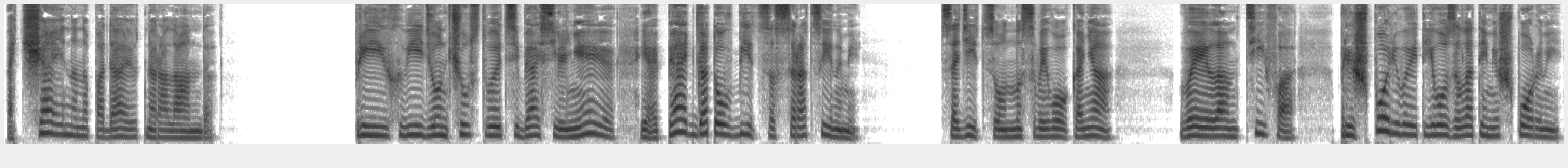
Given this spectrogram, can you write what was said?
отчаянно нападают на Роланда. При их виде он чувствует себя сильнее и опять готов биться с сарацинами. Садится он на своего коня. Вейлан Тифа пришпоривает его золотыми шпорами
